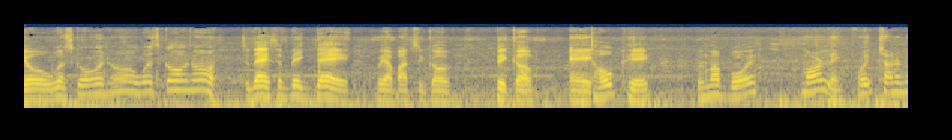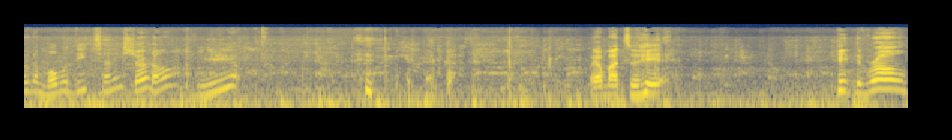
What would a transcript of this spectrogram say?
Yo, what's going on? What's going on? Today is a big day. We are about to go pick up a tow pig with my boy Marlon. Wait, trying to look at mobile detailing shirt on. Yeah. We're about to hit hit the road.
